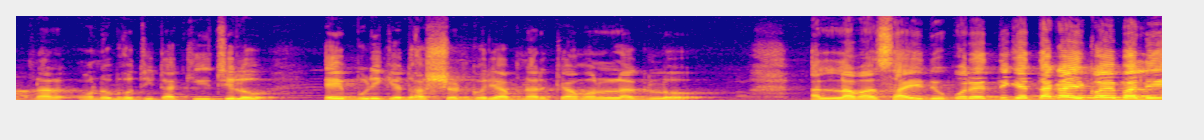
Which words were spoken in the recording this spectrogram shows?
আপনার অনুভূতিটা কি ছিল? এই বুড়িকে ধর্ষণ করে আপনার কেমন লাগল? আল্লামা সাইদ উপরের দিকে তাকাই কয়, বালি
